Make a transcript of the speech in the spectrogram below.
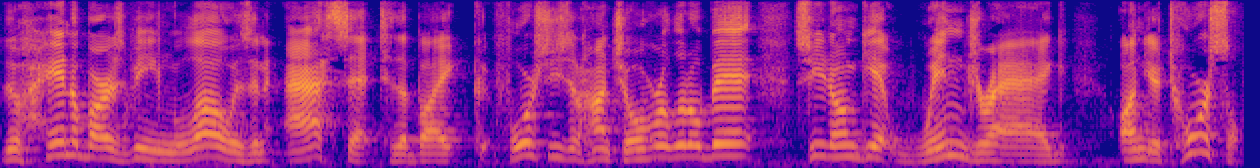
the handlebars being low is an asset to the bike, forces you to hunch over a little bit so you don't get wind drag on your torso.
